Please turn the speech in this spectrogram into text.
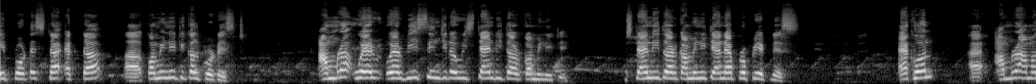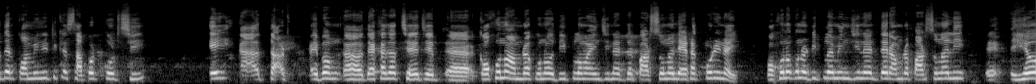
এই প্রোটেস্টটা একটা কমিউনিটিক্যাল প্রোটেস্ট আমরা ওয়ার ওয়ার BS engineer we stand with our community stand with our community and appropriateness এখন আমরা আমাদের কমিউনিটিকে সাপোর্ট করছি। এই এবং দেখা যাচ্ছে যে কখনো আমরা কোনো ডিপ্লোমা ইঞ্জিনিয়ারদের পার্সোনালি অ্যাটাক করি নাই। কখনো কোনো ডিপ্লোমা ইঞ্জিনিয়ারদের আমরা পার্সোনালি হেও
